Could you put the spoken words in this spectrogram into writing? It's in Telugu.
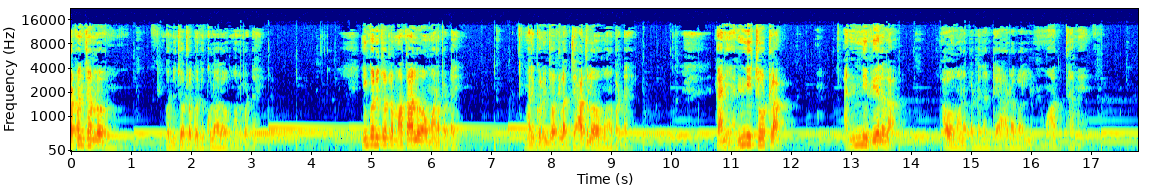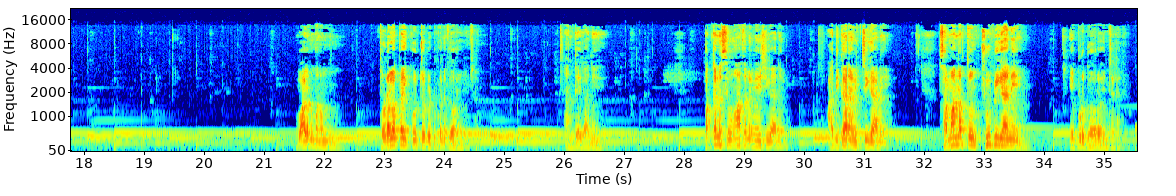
ప్రపంచంలో కొన్ని చోట్ల కొన్ని కులాలు అవమానపడ్డాయి. ఇంకొన్ని చోట్ల మతాలు అవమానపడ్డాయి. మరికొన్ని చోట్ల జాతులు అవమానపడ్డాయి. కానీ అన్ని చోట్ల అన్ని వేళల అవమానపడ్డదంటే ఆడవాళ్ళు మాత్రమే. వాళ్ళను మనం తొడలపై కూర్చోబెట్టుకొని గౌరవించాం. అంతేగాని పక్కన సింహాసనం వేసి కానీ అధికారం ఇచ్చి కానీ సమానత్వం చూపి కానీ ఎప్పుడు గౌరవించలేదు.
